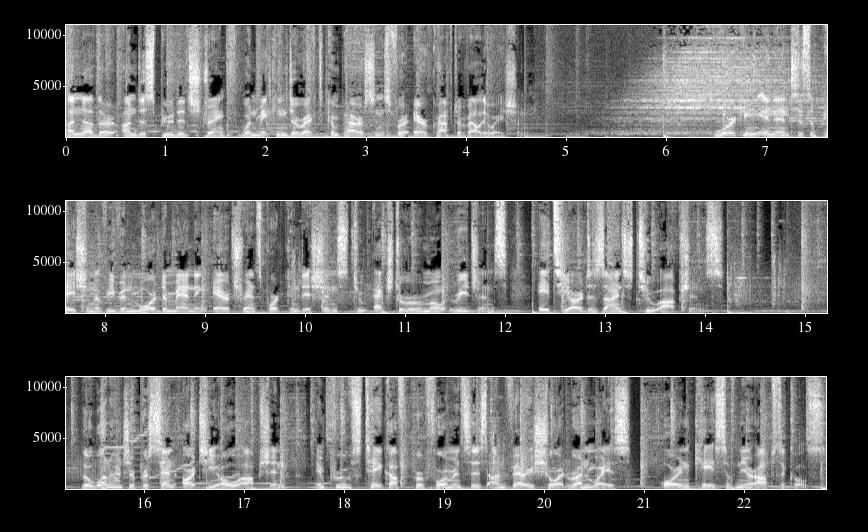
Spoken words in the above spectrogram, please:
Another undisputed strength when making direct comparisons for aircraft evaluation. Working in anticipation of even more demanding air transport conditions to extra remote regions, ATR designs two options. The 100% RTO option improves takeoff performances on very short runways or in case of near obstacles.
